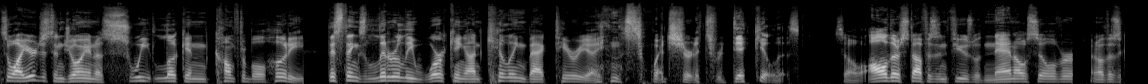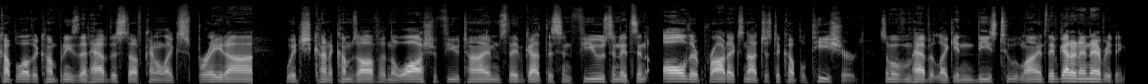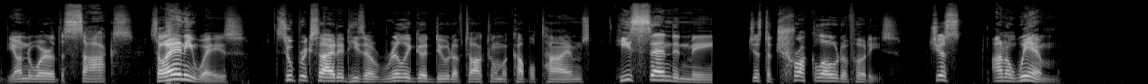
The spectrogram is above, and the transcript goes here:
So while you're just enjoying a sweet looking, comfortable hoodie, this thing's literally working on killing bacteria in the sweatshirt. It's ridiculous. So all their stuff is infused with nano silver. I know there's a couple other companies that have this stuff kind of like sprayed on, which kind of comes off in the wash a few times. They've got this infused and it's in all their products, not just a couple t-shirts. Some of them have it like in these two lines. They've got it in everything. The underwear, the socks. So anyways, super excited. He's a really good dude. I've talked to him a couple times. He's sending me just a truckload of hoodies. Just on a whim.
